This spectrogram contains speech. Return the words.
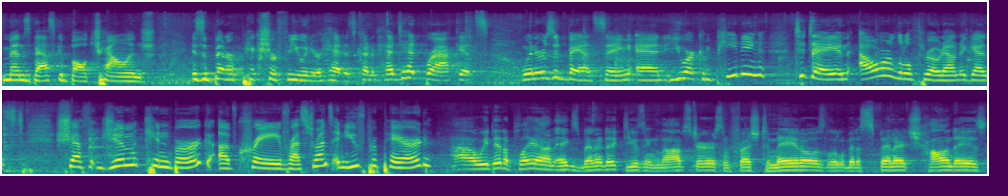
men's basketball challenge is a better picture for you in your head. It's kind of head-to-head brackets, winners advancing, and you are competing today in our little throwdown against Chef Jim Kynberg of Crave Restaurants, and you've prepared. Uh, we did a play on eggs Benedict using lobster, some fresh tomatoes, a little bit of spinach, hollandaise,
